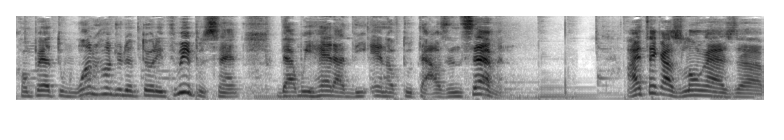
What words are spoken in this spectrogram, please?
compared to 133% that we had at the end of 2007. I think as long as uh,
